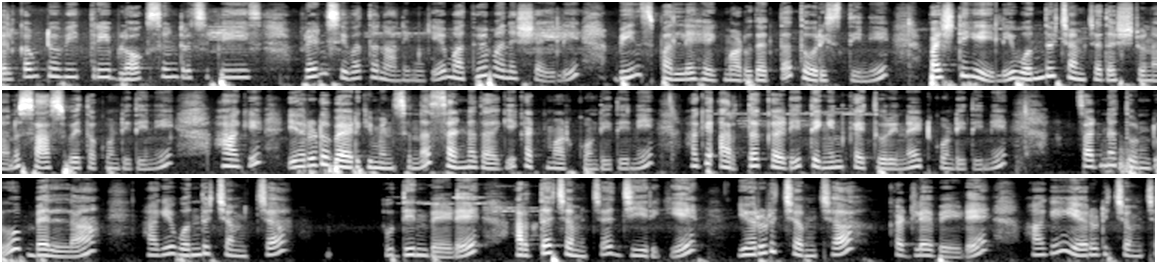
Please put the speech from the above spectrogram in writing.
welcome to V three blogs and recipes friends ಇವತ್ತು ನಾನು ನಿಮಗೆ ಮದುವೆ ಮನೆ ಶೈಲಿ ಬೀನ್ಸ್ ಪಲ್ಯ ಹೇಗೆ ಮಾಡೋದಂತ ತೋರಿಸ್ತೀನಿ. ಫಸ್ಟಿಗೆ ಇಲ್ಲಿ ಒಂದು ಚಮಚದಷ್ಟು ನಾನು ಸಾಸಿವೆ ತಗೊಂಡಿದ್ದೀನಿ. ಹಾಗೆ ಎರಡು ಬ್ಯಾಡಗಿ ಮೆಣಸನ್ನು ಸಣ್ಣದಾಗಿ ಕಟ್ ಮಾಡ್ಕೊಂಡಿದ್ದೀನಿ. ಹಾಗೆ ಅರ್ಧ ಕಡಿ ತೆಂಗಿನಕಾಯಿ ತುರಿನ ಇಟ್ಕೊಂಡಿದ್ದೀನಿ. ಸಣ್ಣ ತುಂಡು ಬೆಲ್ಲ, ಹಾಗೆ ಒಂದು ಚಮಚ ಉದ್ದಿನಬೇಳೆ, ಅರ್ಧ ಚಮಚ ಜೀರಿಗೆ, ಎರಡು ಚಮಚ ಕಡಲೆಬೇಳೆ, ಹಾಗೆ ಎರಡು ಚಮಚ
